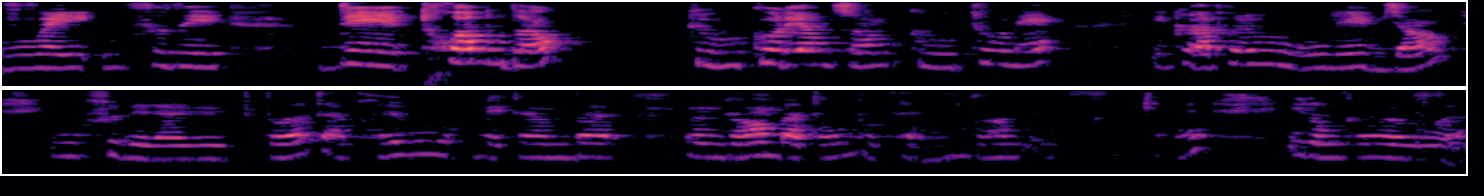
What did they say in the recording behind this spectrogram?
vous voyez, vous faisiez des trois boudins que vous collez ensemble, que vous tournez et que après vous roulez bien. Vous faites la lollipop. Après vous mettez un, un grand bâton pour faire une grande carré. Et donc euh, voilà.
